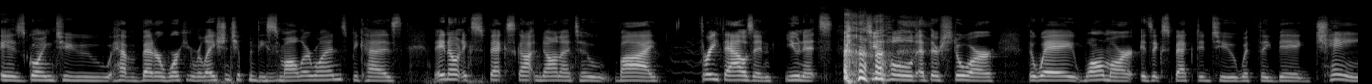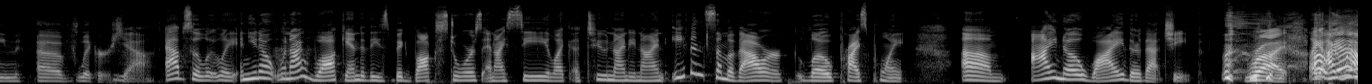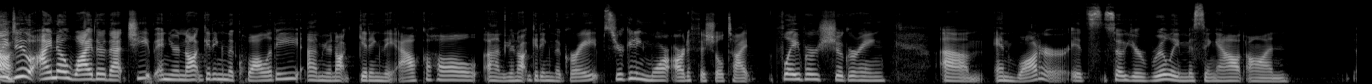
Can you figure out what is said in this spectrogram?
is going to have a better working relationship with these mm-hmm. smaller ones because they don't expect Scott and Donna to buy 3,000 units to hold at their store the way Walmart is expected to with the big chain of liquors. Yeah, absolutely. And you know, when I walk into these big box stores and I see like a two ninety nine, even some of our low price point, um, I know why they're that cheap. Right. Like, oh, I yeah. really do. I know why they're that cheap, and you're not getting the quality. Um, you're not getting the alcohol. Um, you're not getting the grapes. You're getting more artificial type flavors, sugaring, um, and water. It's so you're really missing out on.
